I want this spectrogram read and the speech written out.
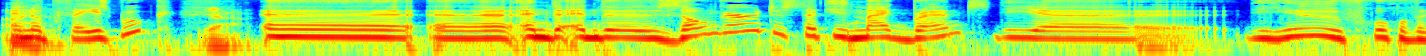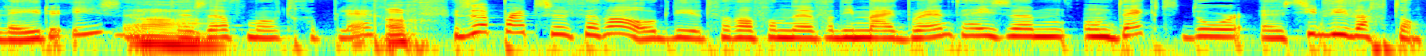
Bandcamp en ja. op Facebook. Ja. Eh, eh, en, de, en de zanger, dus dat is Mike Brandt, die, eh, die heel vroeg overleden is. Hij Ah. heeft zelfmoord gepleegd. Och. Het is een apart verhaal ook, die, het verhaal van, van die Mike Brandt. Hij is ehm, ontdekt door Sylvie Vartan.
